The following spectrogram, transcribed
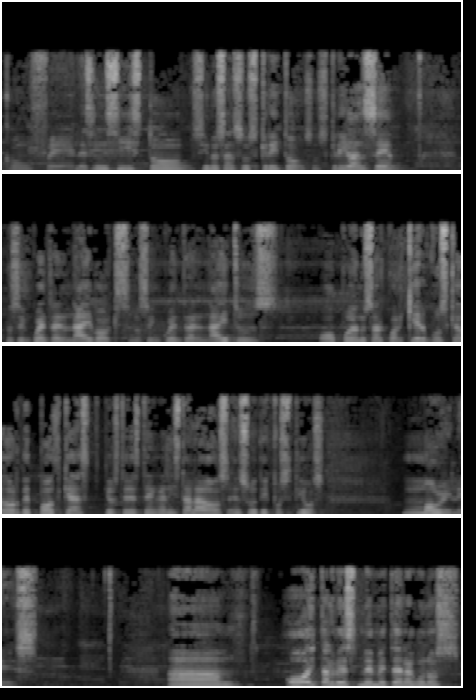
con Fe. Les insisto, si no se han suscrito, suscríbanse. Nos encuentran en iVoox, nos encuentran en iTunes, o pueden usar cualquier buscador de podcast que ustedes tengan instalados en sus dispositivos móviles. hoy tal vez me meten algunos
